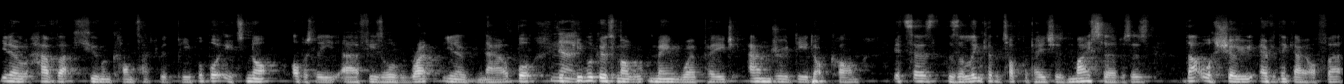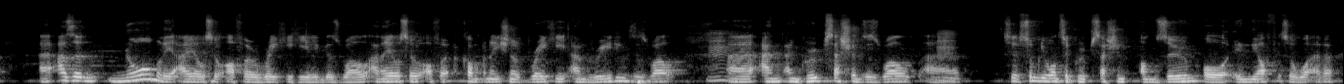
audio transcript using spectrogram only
you know, have that human contact with people, but it's not obviously uh, feasible right, you know, now. But no. if people go to my main webpage, andrewd.com, it says there's a link at the top of the page, says my services. That will show you everything I offer. Uh, as a normally, I also offer Reiki healing as well, and I also offer a combination of Reiki and readings as well, mm. uh, and and group sessions as well. Uh, mm. So if somebody wants a group session on Zoom or in the office or whatever,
